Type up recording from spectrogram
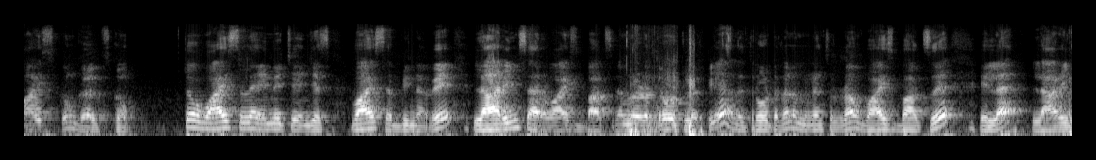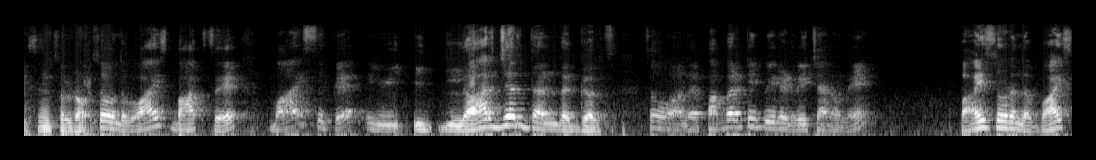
பாய்ஸ்க்கும் கேர்ள்ஸ்க்கும் ஸோ வாய்ஸில் என்ன சேஞ்சஸ் வாய்ஸ் அப்படின்னாவே லாரிங்ஸ் ஆர் வாய்ஸ் பாக்ஸ் நம்மளோட த்ரோட்டில் இருக்குல்லையே அந்த த்ரோட்டை தான் நம்ம என்ன சொல்கிறோம் வாய்ஸ் பாக்ஸு இல்லை லாரிங்ஸ்ன்னு சொல்கிறோம் ஸோ இந்த வாய்ஸ் பாக்ஸு பாய்ஸுக்கு larger than the girls so அந்த பபர்ட்டி பீரியட் ரீச் ஆனோடனே பாய்ஸோட அந்த வாய்ஸ்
